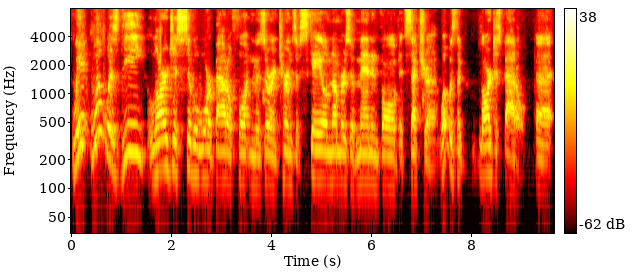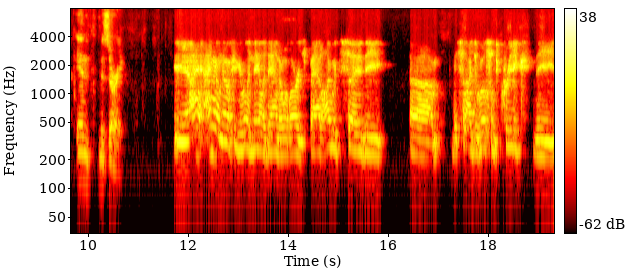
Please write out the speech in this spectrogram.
What was the largest Civil War battle fought in Missouri in terms of scale, numbers of men involved, etc.? What was the largest battle uh, in Missouri? Yeah, I, I, don't know if you can really nail it down to a large battle. I would say the um, besides Wilson's Creek, the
